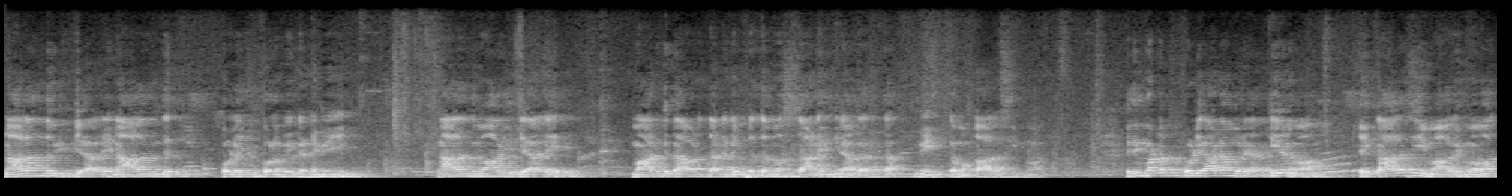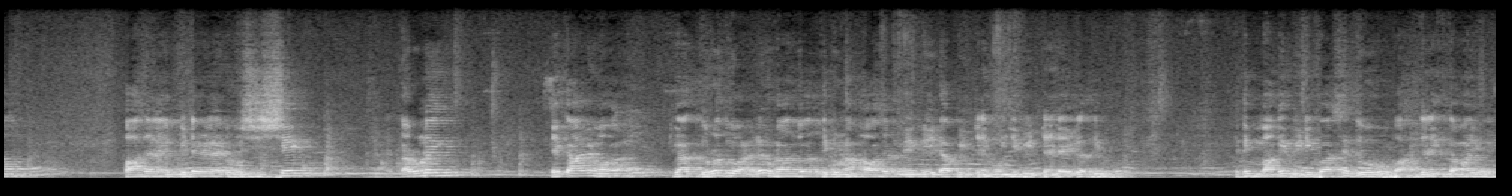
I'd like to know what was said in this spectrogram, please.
නාලන්ද විද්‍යාලයේ නාලන්ද කොලෙජ් කොළඹ එක නෙමෙයි. නාලන්ද මහාවිද්‍යාලයේ මාර්ග ධාවන තරගයේ ප්‍රථම ස්ථානය දිනාගත්තා. මේ එකම කාල සීමාවේ. ඉතින් මට පොඩි ආඩම්බරයක් තියෙනවා. ඒ කාල සීමාවේ මමත් පාසලෙන් පිට වෙලා හිටපු ශිෂ්‍යෙක් තරුණෙක් ඒ කාලේ මම ටිකක් දුර දුවන්න උනන්දුවක් තිබුණා අවසර මේ ක්‍රීඩා පිටිනේ මුංජි පිටිනට ඇවිල්ලා තිබුණා. ඉතින් මගේ පිටිපස්සේ දුවපු පස් දෙනෙක් තමයි ඔය.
